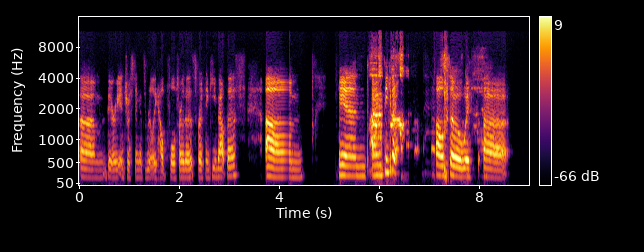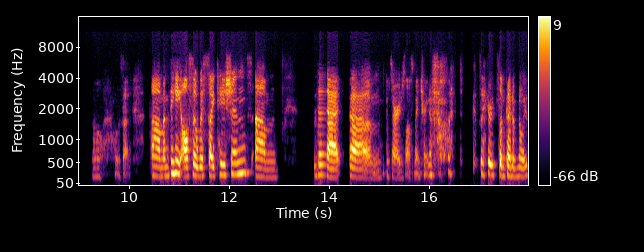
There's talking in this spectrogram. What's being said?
um, very interesting. It's really helpful for this, for thinking about this. Um, and I'm thinking about also with, uh, oh, what was that? Um, I'm thinking also with citations um, that, um, I'm sorry, I just lost my train of thought because I heard some kind of noise.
